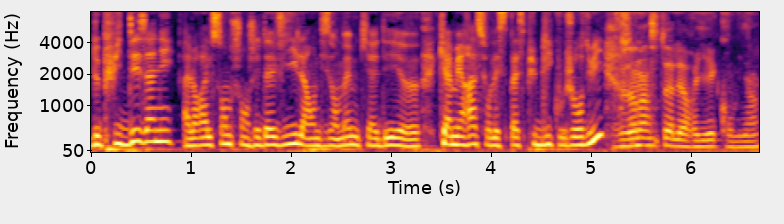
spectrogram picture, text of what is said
depuis des années, alors elle semble changer d'avis là en disant même qu'il y a des euh, caméras sur l'espace public aujourd'hui. Vous en installeriez combien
